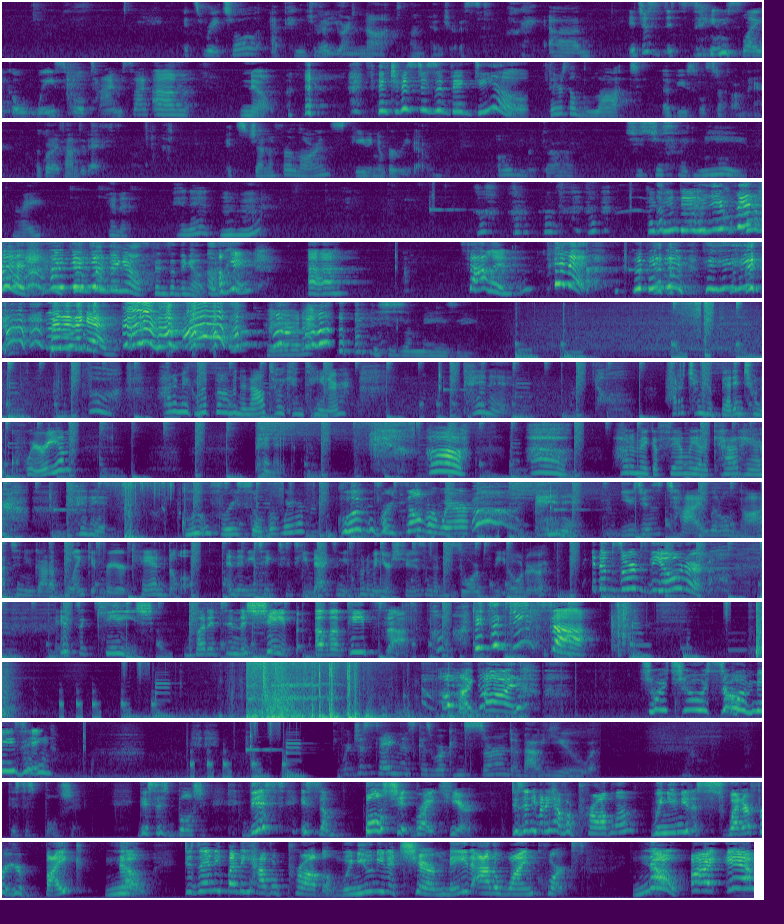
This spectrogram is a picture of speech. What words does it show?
It's Rachel at Pinterest. Okay, you are not on Pinterest. Okay. Um, it just it seems like a wasteful time suck. Um, no. Pinterest is a big deal. There's a lot of useful stuff on there. Look what I found today. It's Jennifer Lawrence eating a burrito, oh my god, she's just like me. right? Pin it. Pin it. Mm-hmm. I pinned it. You pinned it. I pinned something else. Pin something else. Okay. Uh, salad. Pin it. Pin it. Pin it again. Pin it. This is amazing. Ooh, how to make lip balm in an Altoid container. Pin it. How to turn your bed into an aquarium? Pin it. Ah, ah, how to make a family out of cat hair? Pin it. Gluten-free silverware? Gluten-free silverware? Pin it. You just tie little knots and you got a blanket for your candle. And then you take two tea bags and you put them in your shoes and it absorbs the odor. It absorbs the odor. It's a quiche, but it's in the shape of a pizza. It's a pizza! My god! Joy Cho is so amazing! We're just saying this because we're concerned about you. This is bullshit. This is bullshit. This is some bullshit right here. Does anybody have a problem when you need a sweater for your bike? No. Does anybody have a problem when you need a chair made out of wine corks? No, I am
